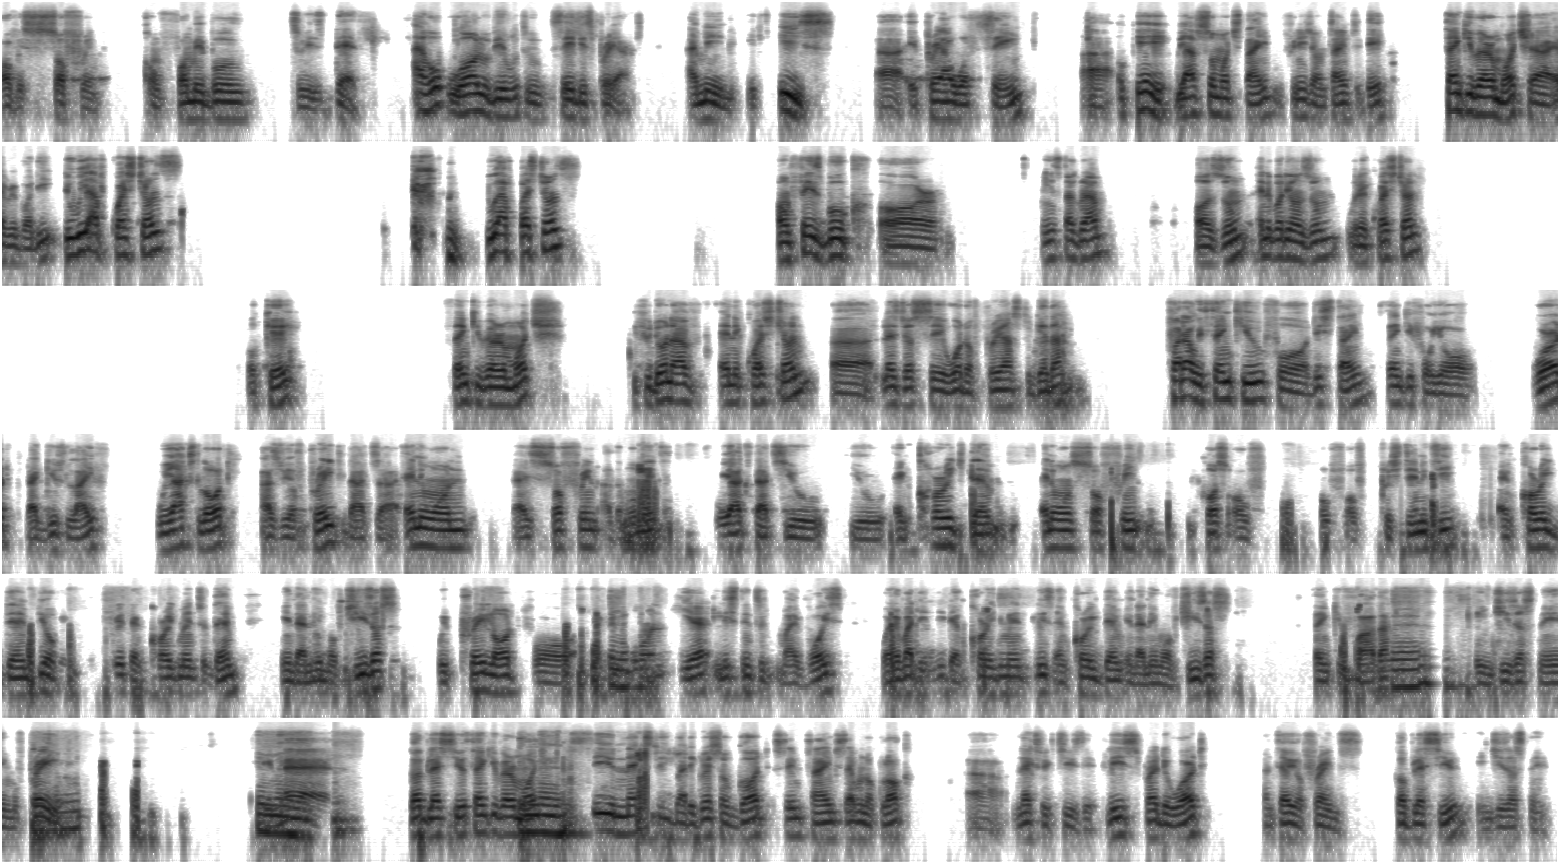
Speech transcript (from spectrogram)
of his suffering, conformable to his death. I hope we all will be able to say this prayer. I mean, it is uh, a prayer worth saying. Uh, okay, we have so much time. We finish on time today. Thank you very much, uh, everybody. Do we have questions? Do we have questions on Facebook or Instagram? or Zoom? Anybody on Zoom with a question? Okay. Thank you very much. If you don't have any question, uh, let's just say a word of prayers together. Father, we thank you for this time. Thank you for your word that gives life. We ask, Lord, as we have prayed, that uh, anyone that is suffering at the moment, we ask that you you encourage them anyone suffering because of, of, of Christianity, encourage them, be of great encouragement to them in the name of Jesus. We pray, Lord, for everyone here listening to my voice, wherever they need encouragement, please encourage them in the name of Jesus. Thank you, Father. In Jesus' name we pray. Amen. Amen. God bless you. Thank you very much. Amen. See you next week by the grace of God, same time, seven o'clock, uh, next week, Tuesday. Please spread the word and tell your friends. God bless you in Jesus' name.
